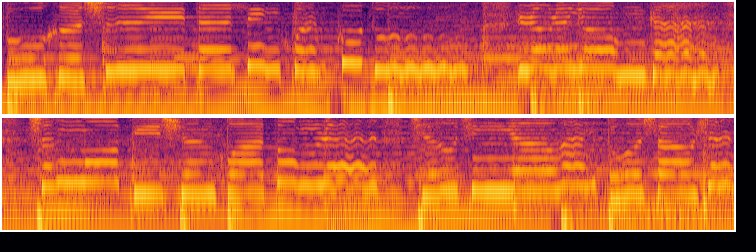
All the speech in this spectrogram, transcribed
不合时宜的灵魂孤独，让人勇敢。沉默比喧哗动人，究竟要爱多少人，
